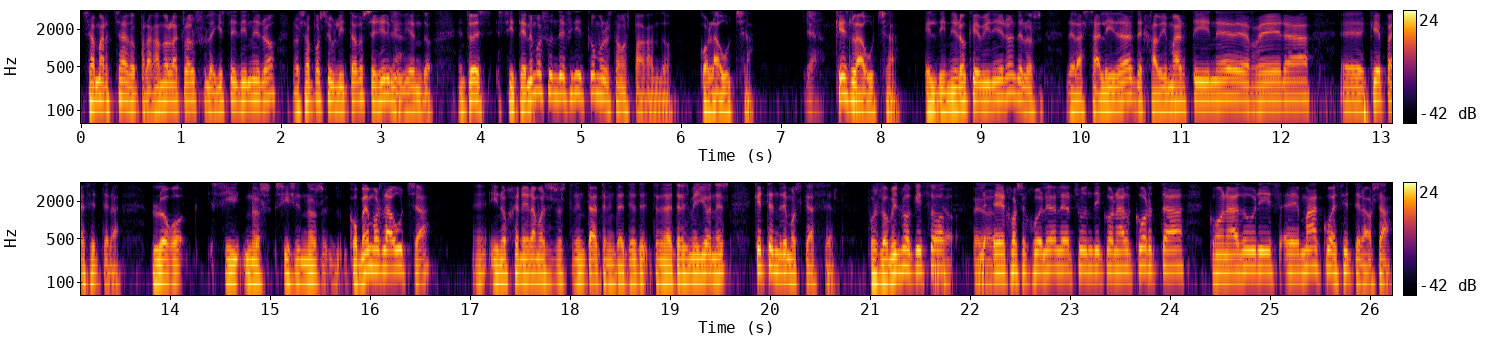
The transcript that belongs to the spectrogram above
Se ha marchado pagando la cláusula y este dinero nos ha posibilitado seguir viviendo. Entonces, si tenemos un déficit, ¿cómo lo estamos pagando? Con la hucha. ¿Qué es la hucha? El dinero que vinieron de, los, de las salidas de Javi Martínez, Herrera, eh, Kepa, etcétera. Luego, si nos, si nos comemos la hucha ¿eh? y no generamos esos 30, 33, 33 millones, ¿qué tendremos que hacer? Pues lo mismo que hizo Pero- pero- eh, José Julián Lerchundi con Alcorta, con Aduriz, eh, Maco, etcétera. O sea,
